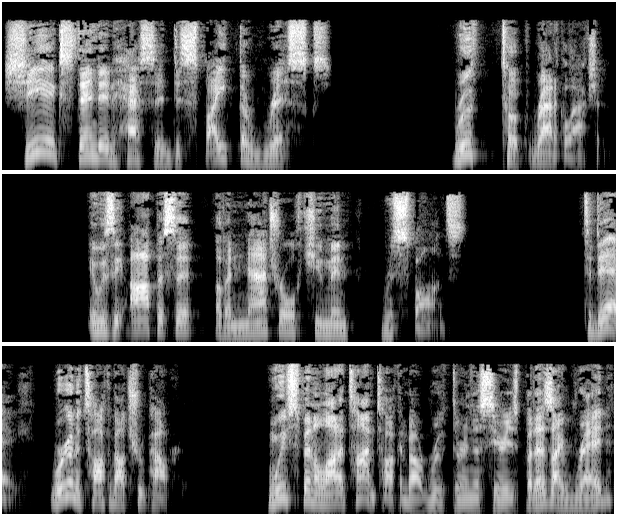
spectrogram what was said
She extended Hesed despite the risks. Ruth took radical action. It was the opposite of a natural human response. Today, we're going to talk about true power. We've spent a lot of time talking about Ruth during this series, but as I read,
